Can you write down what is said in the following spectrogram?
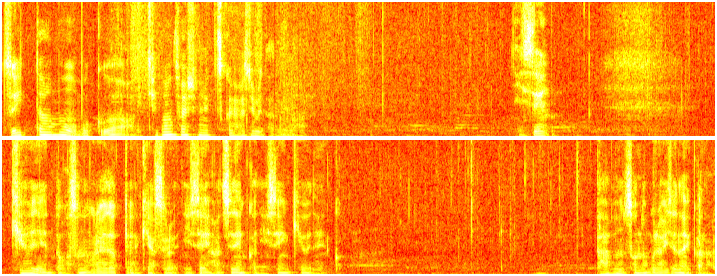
Twitter も僕は一番最初に使い始めたのは2000 2009年とかそのぐらいだったような気がする。2008年か2009年か。多分そのぐらいじゃないかな。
